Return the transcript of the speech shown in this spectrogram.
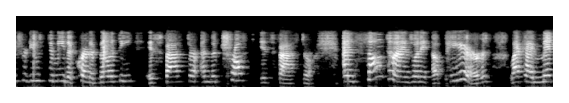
introduced to me, the credibility is faster and the trust is faster. And sometimes when it appears like I met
